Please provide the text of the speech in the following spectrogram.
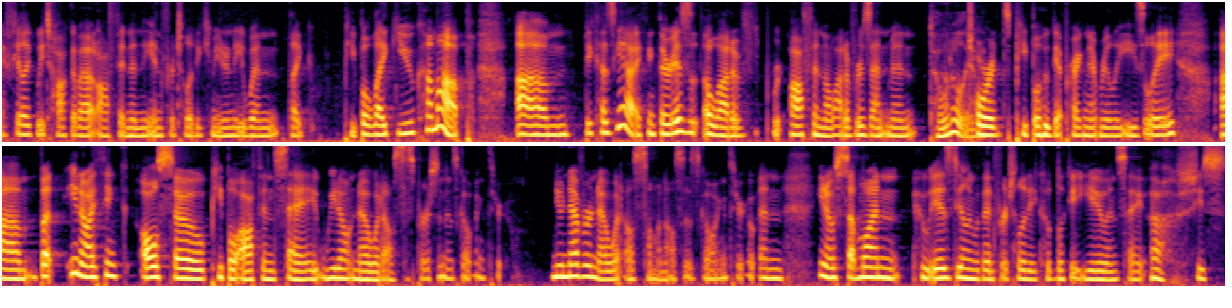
I feel like we talk about often in the infertility community when like people like you come up. Um because yeah, I think there is a lot of often a lot of resentment Totally. towards people who get pregnant really easily. Um but you know, I think also people often say we don't know what else this person is going through. You never know what else someone else is going through. And you know someone who is dealing with infertility could look at you and say oh she's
